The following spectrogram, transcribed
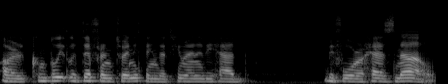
are completely different to anything that humanity had before or has now.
